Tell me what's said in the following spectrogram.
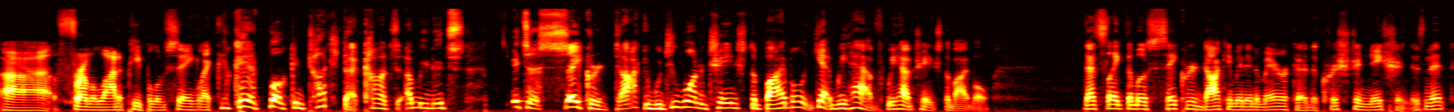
uh, from a lot of people of saying like, you can't fucking touch that concept. I mean, it's it's a sacred document. Would you want to change the Bible? Yeah, we have. We have changed the Bible. That's like the most sacred document in America, the Christian nation, isn't it?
